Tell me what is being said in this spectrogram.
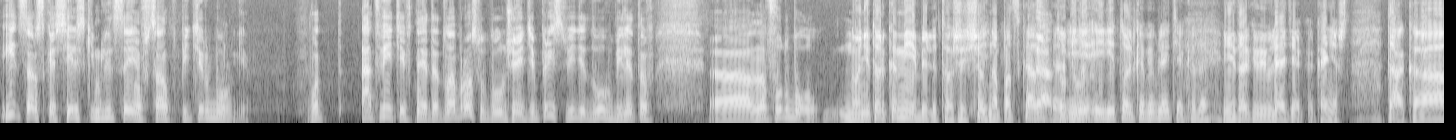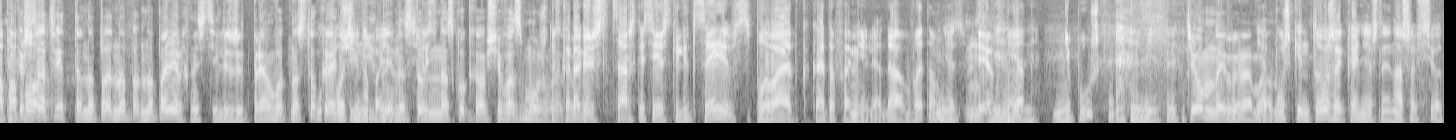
и Царско-сельским лицеем в Санкт-Петербурге. Ответив на этот вопрос, вы получаете приз в виде двух билетов э, на футбол. Но не только мебель, тоже еще одна подсказка. Да, тут- И, не, и не только библиотека, да? И не только библиотека, конечно. Так, а по Кажется, ответ-то на, на- на поверхности лежит. Прям вот настолько Очень на очевидный, поверхности. настолько- То есть- насколько вообще возможно. То есть, когда говоришь царско-сельский лицей, всплывает какая-то фамилия, да? В этом... Нет. Нет. Нет? Не Пушкин? Темный вы, Роман. Нет, Пушкин тоже, конечно, и наше все.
